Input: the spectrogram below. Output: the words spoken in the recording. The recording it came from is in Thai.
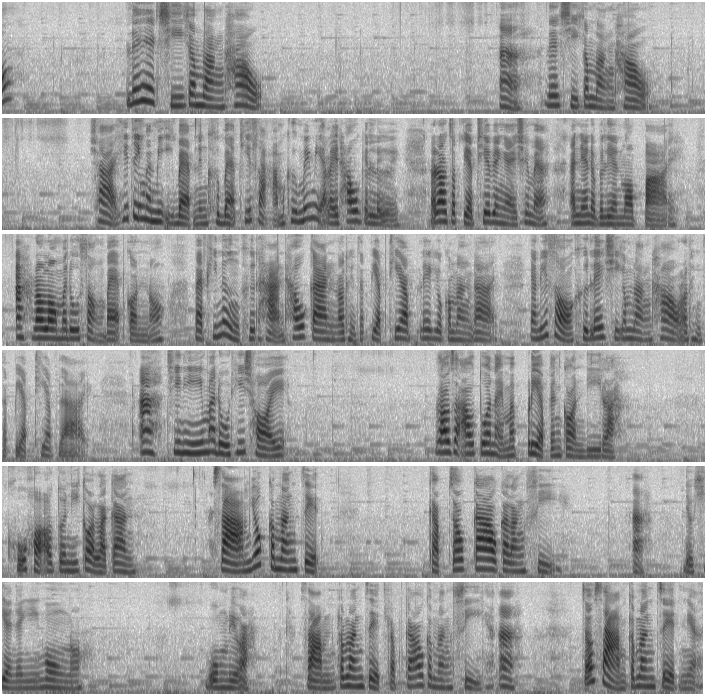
เลขชี้กำลังเท่า อะ เลขชี้กำลังเท่า ใช่ ที่จริงมันมีอีกแบบหนึ่งคือแบบที่ 3 คือไม่มีอะไรเท่ากันเลย แล้วเราจะเปรียบเทียบยังไงใช่ไหม อันเนี้ยเดี๋ยวไปเรียนมปลาย อะ เราลองมาดู 2 แบบก่อนเนาะ แบบที่ 1 คือฐานเท่ากัน เราถึงจะเปรียบเทียบเลขยกกำลังได้ อย่างที่ 2 คือเลขชี้กำลังเท่า เราถึงจะเปรียบเทียบได้ อะ ทีนี้มาดูที่ช้อย เราจะเอาตัวไหนมาเปรียบกันก่อนดีล่ะ ครูขอเอาตัวนี้ก่อนละกัน 3 ยกกำลัง 7 กับเจ้า 9กำลัง 4 อะ เดี๋ยวเขียนอย่างนี้งงเนาะ วงเดียวอะ3กำลัง 7 กับ 9กำลัง 4 อะ เจ้า 3กำลัง 7 เนี่ย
